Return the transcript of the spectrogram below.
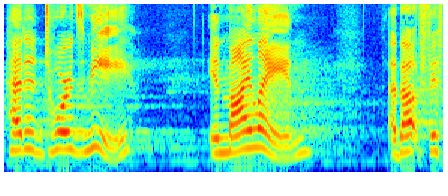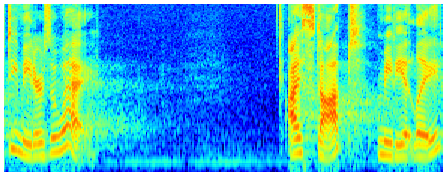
headed towards me in my lane about 50 meters away. I stopped immediately.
